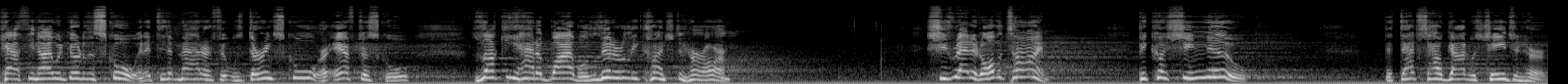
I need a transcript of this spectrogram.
Kathy and I would go to the school, and it didn't matter if it was during school or after school. Lucky had a Bible literally clenched in her arm. She read it all the time because she knew that that's how God was changing her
